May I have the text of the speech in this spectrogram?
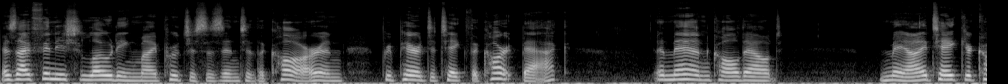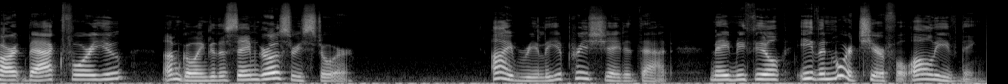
As I finished loading my purchases into the car and prepared to take the cart back, a man called out, May I take your cart back for you? I'm going to the same grocery store. I really appreciated that. Made me feel even more cheerful all evening.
